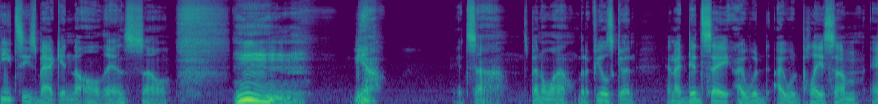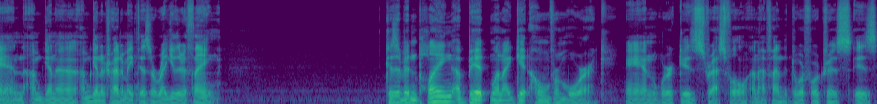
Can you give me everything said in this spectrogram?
feetsies back into all this. So, hmm, yeah, it's uh, it's been a while, but it feels good and I did say I would I would play some and I'm gonna I'm gonna try to make this a regular thing. Cause I've been playing a bit when I get home from work and work is stressful and I find that Dwarf Fortress is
